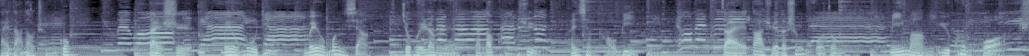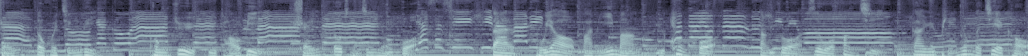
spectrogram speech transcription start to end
来达到成功。但是没有目的、没有梦想，就会让人感到恐惧，很想逃避。在大学的生活中，迷茫与困惑谁都会经历，恐惧与逃避谁都曾经有过。但不要把迷茫与困惑当做自我放弃、甘于平庸的借口，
